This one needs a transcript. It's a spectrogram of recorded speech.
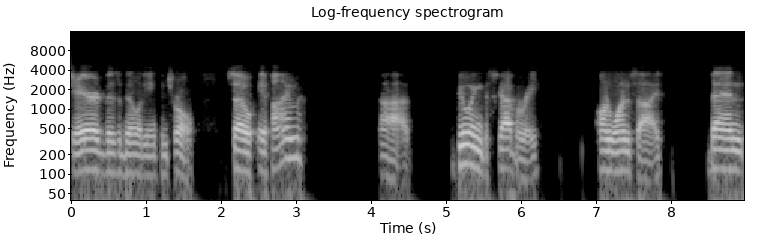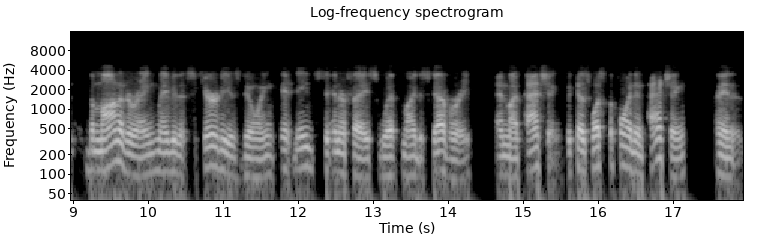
shared visibility and control. So if I'm uh, doing discovery on one side, then the monitoring, maybe that security is doing, it needs to interface with my discovery and my patching. Because what's the point in patching I mean,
